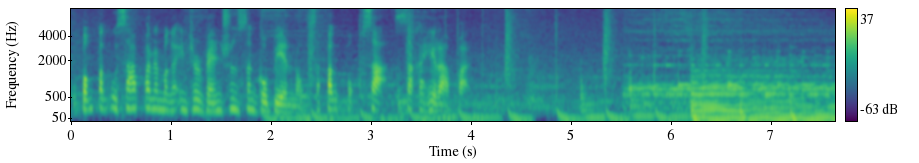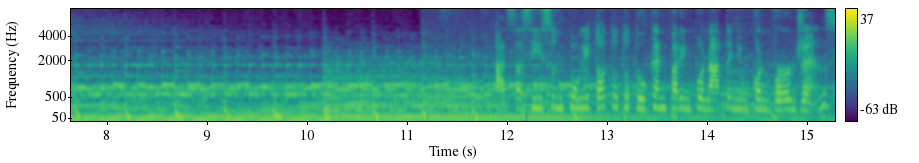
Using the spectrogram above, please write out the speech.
upang pag-usapan ng mga interventions ng gobyerno sa pagpuksa sa kahirapan. Sa season pong ito, tututukan pa rin po natin yung convergence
